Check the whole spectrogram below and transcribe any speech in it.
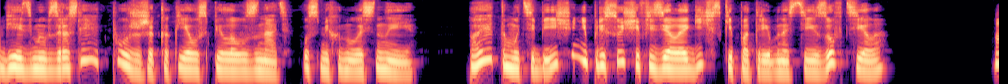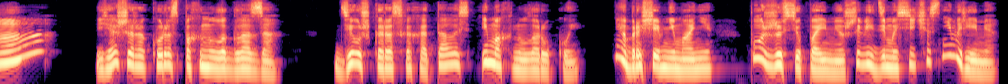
«Ведьмы взрослеют позже, как я успела узнать», — усмехнулась Нея. «Поэтому тебе еще не присущи физиологические потребности и зов тела». «А?» Я широко распахнула глаза. Девушка расхохоталась и махнула рукой. «Не обращай внимания. Позже все поймешь. Видимо, сейчас не время».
